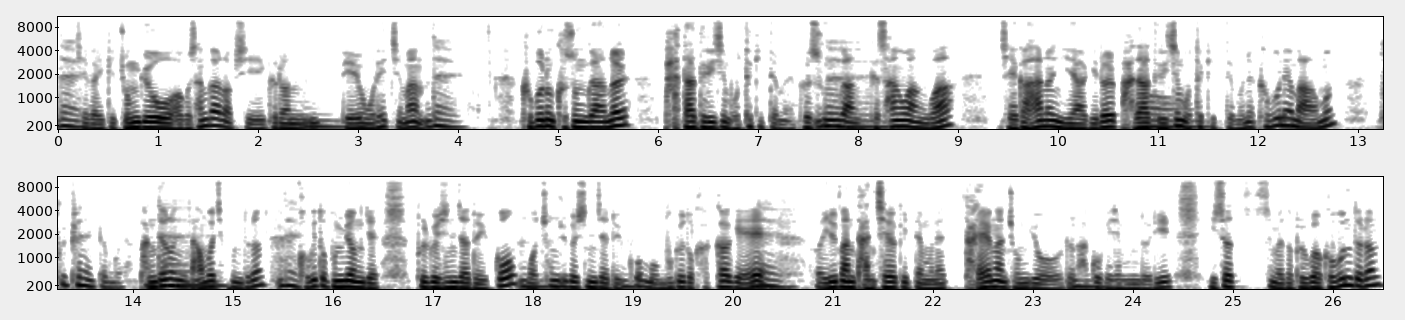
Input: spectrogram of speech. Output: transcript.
네. 제가 이렇게 종교하고 상관없이 그런 음. 내용을 했지만 네. 그분은 그 순간을 받아들이지 못했기 때문에 그 순간 네. 그 상황과 제가 하는 이야기를 받아들이지 어. 못했기 때문에 그분의 음. 마음은 불편했던 거예요. 반대로 네. 나머지 분들은 네. 거기도 분명 이제 불교 신자도 있고 뭐 음. 천주교 신자도 있고 음. 뭐 무교도 각각의 네. 어, 일반 단체였기 때문에 다양한 종교를 갖고 음. 계신 분들이 있었음에도 불구하고 그분들은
